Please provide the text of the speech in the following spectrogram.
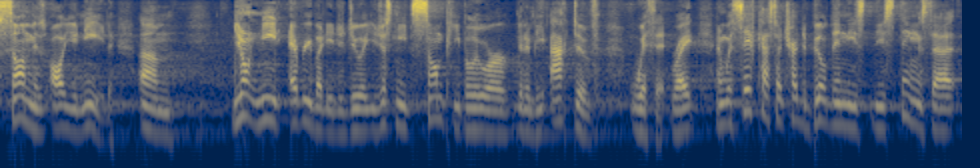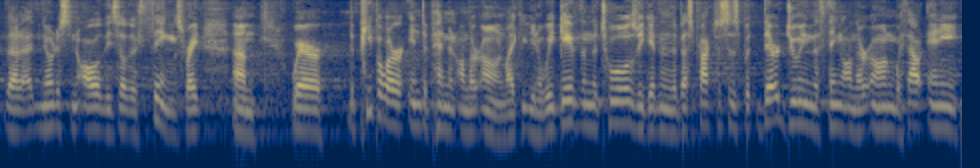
some is all you need. Um, you don't need everybody to do it. You just need some people who are going to be active with it, right? And with Safecast, I tried to build in these, these things that, that I noticed in all of these other things, right? Um, where the people are independent on their own. Like, you know, we gave them the tools, we gave them the best practices, but they're doing the thing on their own without any,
